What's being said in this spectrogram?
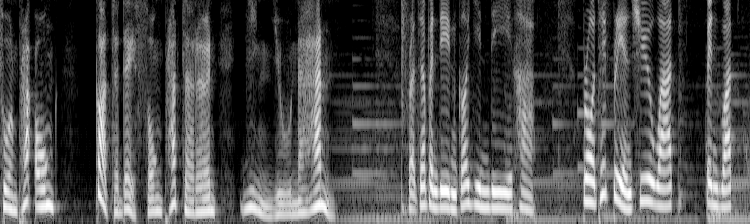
ส่วนพระองค์ก็จะได้ทรงพระเจริญยิ่งอยู่นาน พระเจ้าแผ่นดินก็ยินดีค่ะ โปรดให้เปลี่ยนชื่อวัดเป็นวัดฮ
